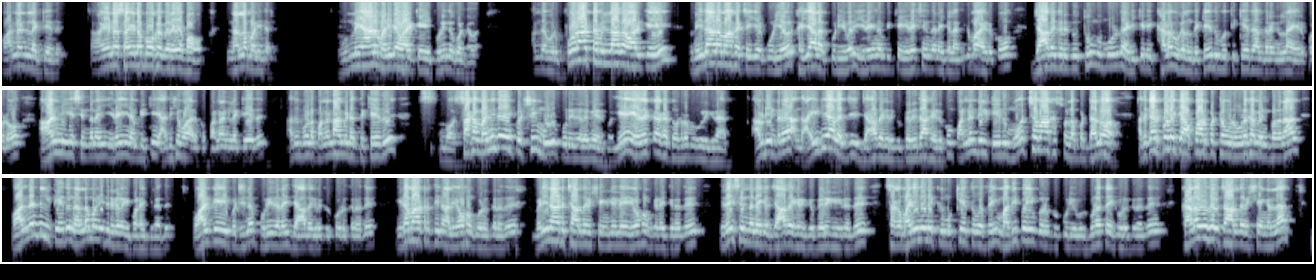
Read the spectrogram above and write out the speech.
பன்னெண்டுல கேது அயன சயன போக விரய பாவம் நல்ல மனிதர். உண்மையான மனித வாழ்க்கையை புரிந்து கொண்டவர். அந்த ஒரு போராட்டம் இல்லாத வாழ்க்கையை நிதானமாக செய்யக்கூடியவர் கையாளக்கூடியவர் இறை நம்பிக்கை இறை சிந்தனைகள் அதிகமா இருக்கும். ஜாதகருக்கு தூங்கும் பொழுது அடிக்கடி கனவுகள் இந்த கேது புத்தி கேது அந்தரங்கள்லாம் ஏற்படும். ஆன்மீக சிந்தனை இறை நம்பிக்கை அதிகமா இருக்கும். பன்னெண்டுல கேது அது போல பன்னெண்டாம் இடத்து கேது சக மனிதனை பற்றி முழு புரிதலுமே இருக்கும். ஏன் எதற்காக தொடர்பு கொள்கிறார்? அப்படின்ற அந்த ஐடியாலஜி ஜாதகருக்கு பெரிதாக இருக்கும். பன்னெண்டில் கேது மோட்சமாக சொல்லப்பட்டாலும் அது கற்பனைக்கு அப்பாற்பட்ட ஒரு உலகம் என்பதனால் பன்னெண்டில் கேது நல்ல மனிதர்களை படைக்கிறது. வாழ்க்கையை பற்றின புரிதலை ஜாதகருக்கு கொடுக்கிறது. இடமாற்றத்தினால் யோகம் கொடுக்கிறது. வெளிநாடு சார்ந்த விஷயங்களிலே யோகம் கிடைக்கிறது. இறை சிந்தனைகள் ஜாதகருக்கு பெருகுகிறது. சக மனிதனுக்கு முக்கியத்துவத்தை மதிப்பையும் கொடுக்கக்கூடிய ஒரு குணத்தை கொடுக்கிறது. கனவுகள் சார்ந்த விஷயங்கள்ல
